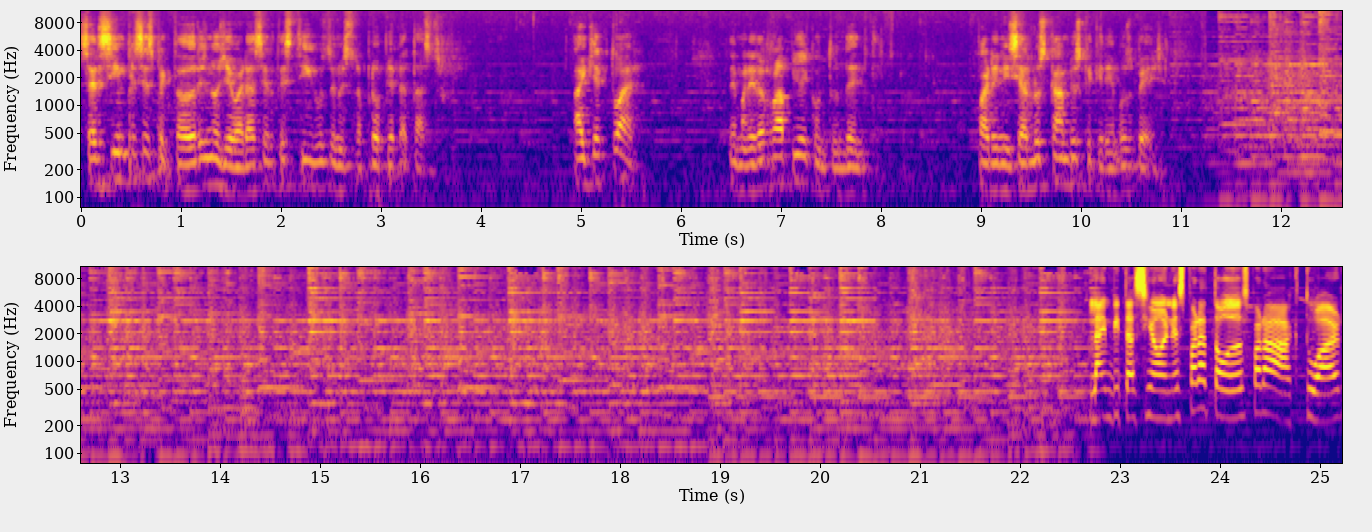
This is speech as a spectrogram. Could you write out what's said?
Ser simples espectadores nos llevará a ser testigos de nuestra propia catástrofe. Hay que actuar de manera rápida y contundente para iniciar los cambios que queremos ver. La invitación es para todos para actuar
